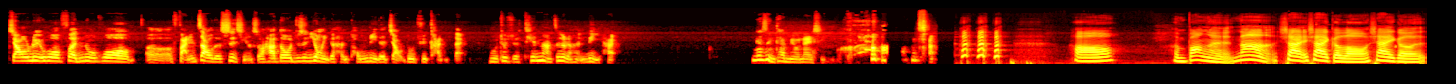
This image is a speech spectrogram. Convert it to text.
焦虑或愤怒或呃烦躁的事情的时候，他都就是用一个很同理的角度去看待，我就觉得天哪，这个人很厉害，应该是你太没有耐心吧？好，很棒哎，那下下一个喽，下一个。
